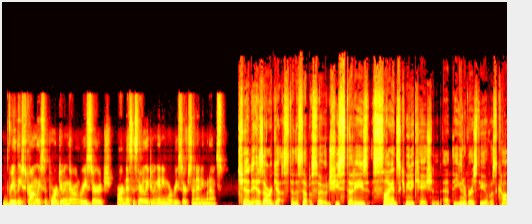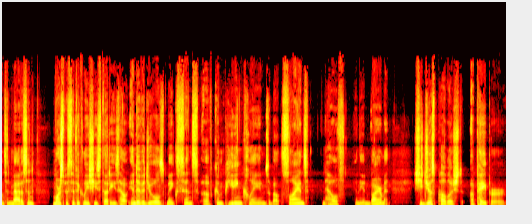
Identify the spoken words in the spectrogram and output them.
really strongly support doing their own research aren't necessarily doing any more research than anyone else. Chinn is our guest in this episode. She studies science communication at the University of Wisconsin Madison. More specifically, she studies how individuals make sense of competing claims about science and health and the environment. She just published a paper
